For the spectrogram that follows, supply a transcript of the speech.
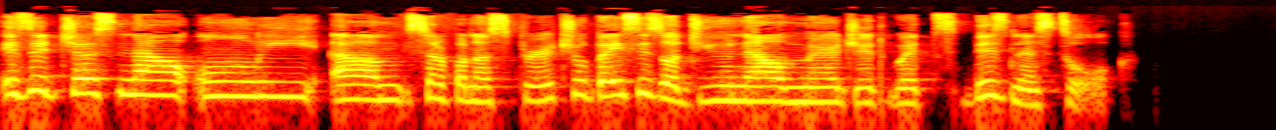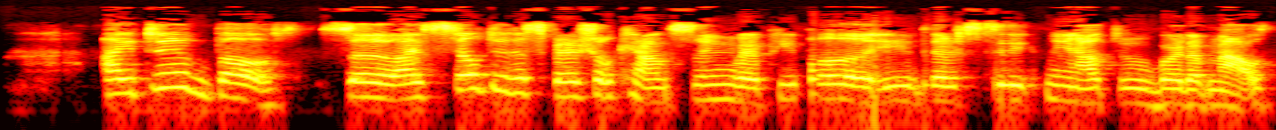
is it just now only um, sort of on a spiritual basis or do you now merge it with business talk? I do both. So I still do the spiritual counseling where people either seek me out through word of mouth.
